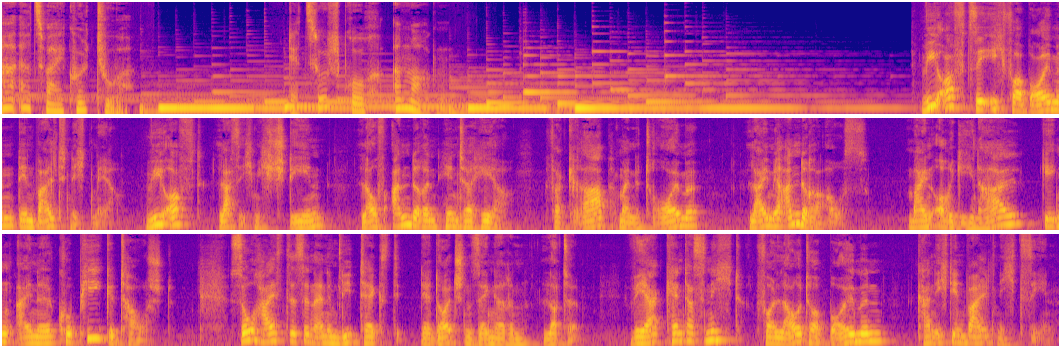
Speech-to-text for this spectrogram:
HR2 Kultur. Der Zuspruch am Morgen. Wie oft sehe ich vor Bäumen den Wald nicht mehr? Wie oft lasse ich mich stehen, lauf anderen hinterher, vergrab meine Träume, leih mir andere aus, mein Original gegen eine Kopie getauscht. So heißt es in einem Liedtext der deutschen Sängerin Lotte. Wer kennt das nicht? Vor lauter Bäumen kann ich den Wald nicht sehen.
